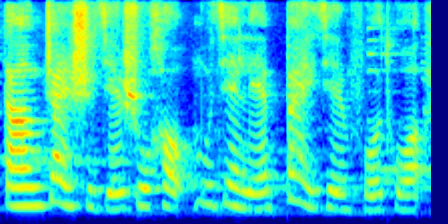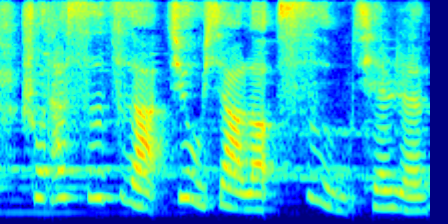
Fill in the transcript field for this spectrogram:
当战事结束后，穆建连拜见佛陀，说他私自啊救下了四五千人。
